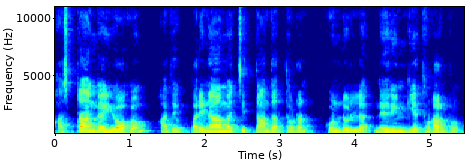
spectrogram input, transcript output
அஷ்டாங்க யோகம் அது பரிணாம சித்தாந்தத்துடன் கொண்டுள்ள நெருங்கிய தொடர்பு.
